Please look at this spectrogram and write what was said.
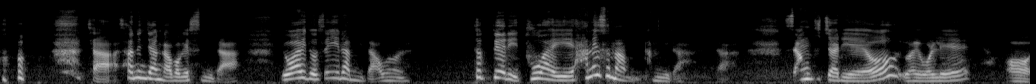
자, 선인장 가보겠습니다. 이 아이도 세일합니다. 오늘. 특별히 두 아이 한해서만 갑니다. 자, 쌍두짜리예요. 원래 어,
